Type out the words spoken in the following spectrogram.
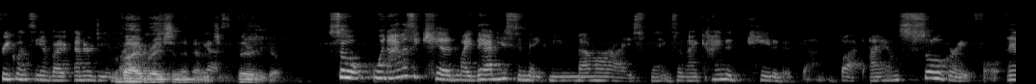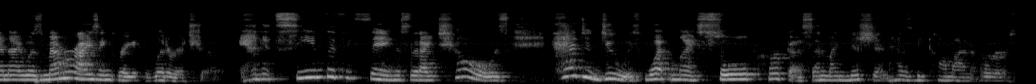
Frequency and vi- energy and Vibration and energy. Yes. There you go. So when I was a kid, my dad used to make me memorize things, and I kind of hated it then. But I am so grateful, and I was memorizing great literature, and it seemed that the things that I chose had to do with what my sole purpose and my mission has become on Earth,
